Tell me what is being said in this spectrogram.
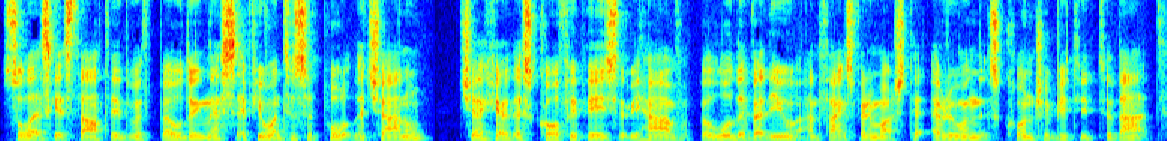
So let's get started with building this. If you want to support the channel, check out this Ko-fi page that we have below the video and thanks very much to everyone that's contributed to that.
